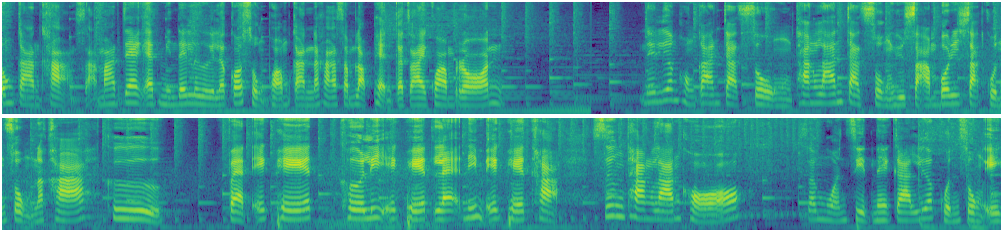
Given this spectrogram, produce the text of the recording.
ต้องการค่ะ สามารถแจ้งแอดมินได้เลย แล้วก็ส่งพร้อมกันนะคะสำหรับแผ่นกระจายความร้อน ในเรื่องของการจัดส่งทางร้านจัดส่งอยู่ 3 บริษัทขนส่งนะคะ คือ f a t Express Curly Express และนิ่ม Express ค่ะ ซึ่งทางร้านขอสงวนสิทธิ์ในการเลือกขนส่งเอง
